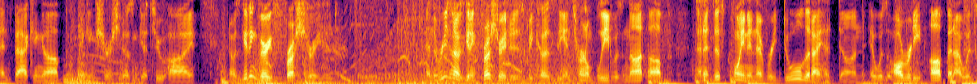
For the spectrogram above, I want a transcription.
and backing up, making sure she doesn't get too high. And I was getting very frustrated. And the reason I was getting frustrated is because the internal bleed was not up, and at this point in every duel that I had done, it was already up and I was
